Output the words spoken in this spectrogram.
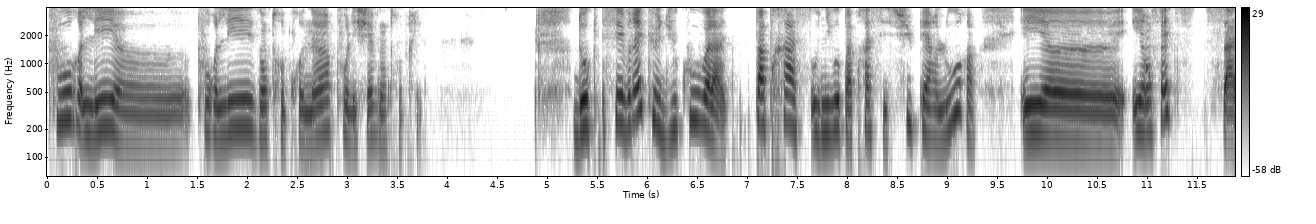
pour les, euh, pour les entrepreneurs, pour les chefs d'entreprise. Donc c'est vrai que du coup, voilà, paperasse, au niveau paperasse, c'est super lourd. Et, euh, en fait, ça,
